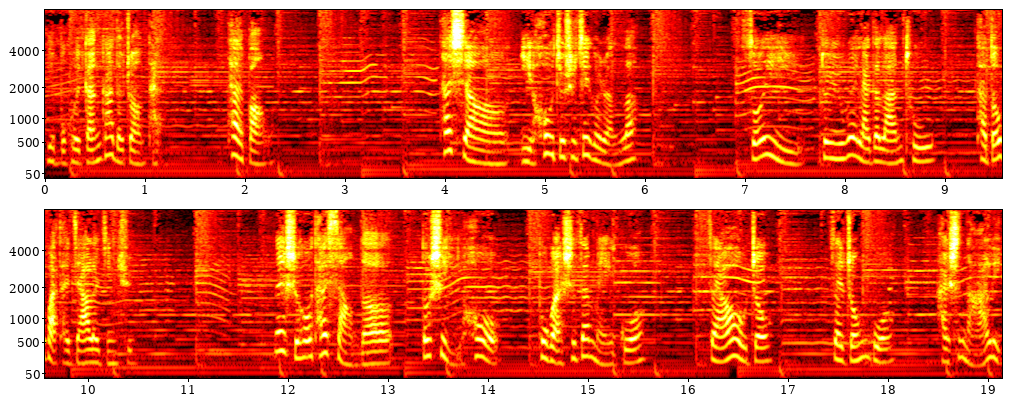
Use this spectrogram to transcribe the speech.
也不会尴尬的状态，太棒了。”他想以后就是这个人了，所以对于未来的蓝图。他都把它加了进去。那时候他想的都是以后，不管是在美国、在澳洲、在中国，还是哪里，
